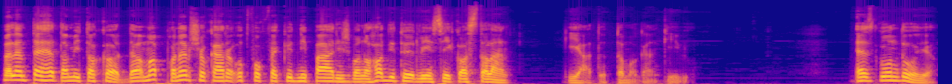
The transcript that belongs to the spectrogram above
Velem tehet, amit akar, de a mappa nem sokára ott fog feküdni Párizsban a haditörvényszék asztalán, kiáltotta magán kívül. Ezt gondolja?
